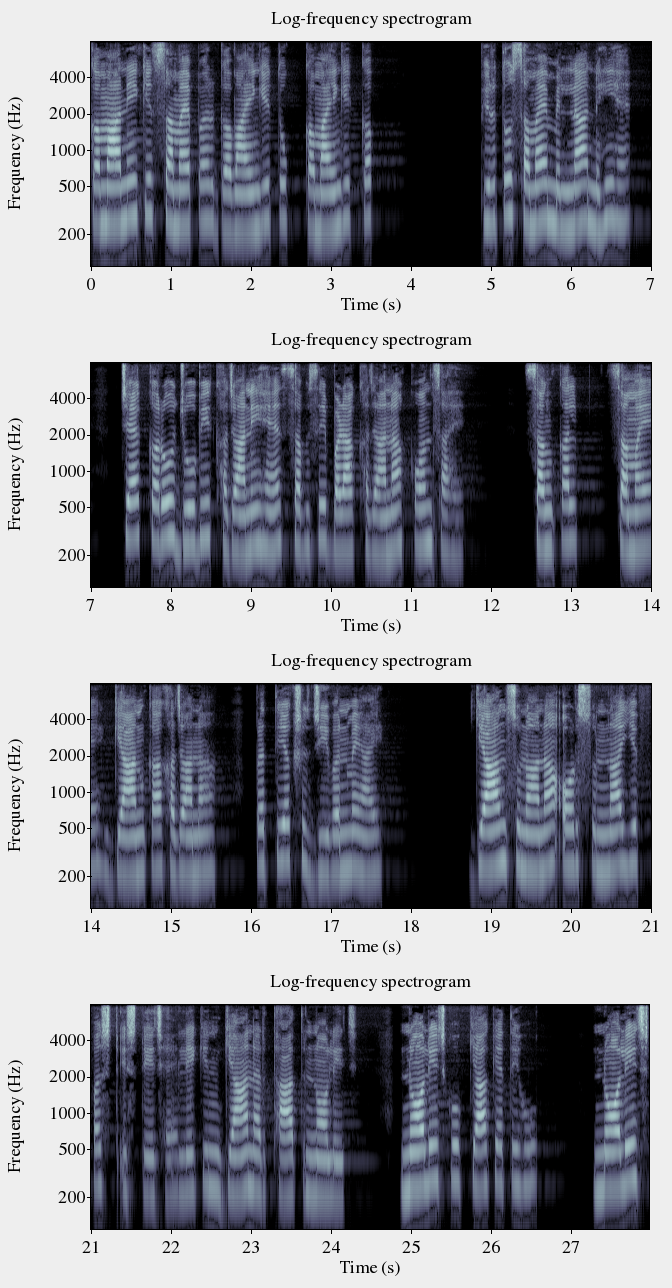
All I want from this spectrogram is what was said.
कमाने के समय पर गवाएँगे तो कमाएँगे कब? फिर तो समय मिलना नहीं है। चेक करो जो भी खजाने हैं, सबसे बड़ा खजाना कौन सा है? संकल्प, समय, ज्ञान का खजाना, प्रत्यक्ष जीवन में आए। ज्ञान सुनाना और सुनना ये फ़र्स्ट स्टेज है, लेकिन ज्ञान अर्थात नॉलेज नॉलेज को क्या कहते हो? नॉलेज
